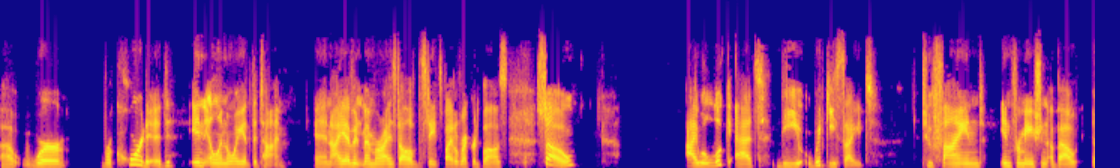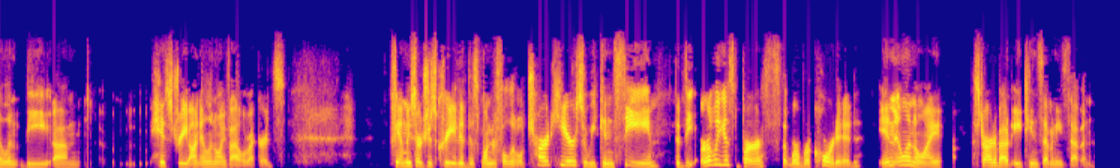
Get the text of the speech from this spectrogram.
uh, were recorded in Illinois at the time. And I haven't memorized all of the state's vital record laws. So I will look at the wiki site to find information about the um, history on Illinois vital records. Family Search has created this wonderful little chart here so we can see that the earliest births that were recorded in Illinois start about 1877.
